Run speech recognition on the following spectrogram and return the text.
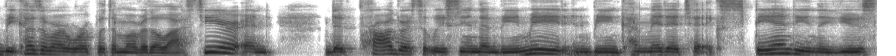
because of our work with them over the last year and the progress that we've seen them being made and being committed to expanding the use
